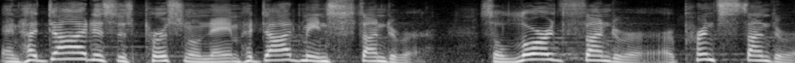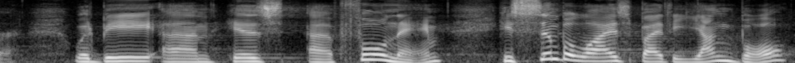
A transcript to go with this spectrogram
And Hadad is his personal name. Hadad means thunderer. So Lord Thunderer or Prince Thunderer would be um, his uh, full name. He's symbolized by the young bull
